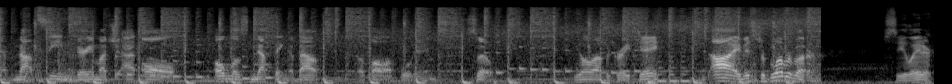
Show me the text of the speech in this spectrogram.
have not seen very much at all, almost nothing about uh, Fallout 4 games. So, you all have a great day. And I, Mr. Blubberbutter. See you later.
